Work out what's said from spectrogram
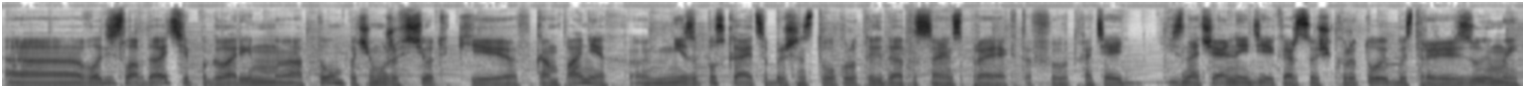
А, Владислав, давайте поговорим о том, почему же все-таки в компаниях не запускается большинство крутых Data Science проектов. Вот, хотя изначально идея кажется очень крутой, быстро реализуемой.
